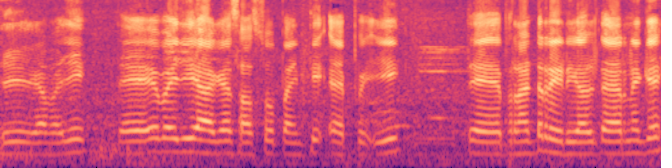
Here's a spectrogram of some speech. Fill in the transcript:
ਠੀਕ ਹੈ ਬਾਈ ਜੀ। ਤੇ ਇਹ ਬਾਈ ਜੀ ਆ ਗਿਆ 735 FE ਤੇ ਫਰੰਟ ਰੇਡੀਅਲ ਟਾਇਰ ਨੇਗੇ।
